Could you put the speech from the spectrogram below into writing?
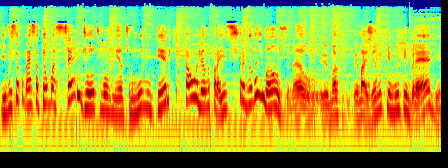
E você começa a ter uma série de outros movimentos no mundo inteiro que estão tá olhando para isso esfregando as mãos. Né? Eu, imagino que muito em breve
